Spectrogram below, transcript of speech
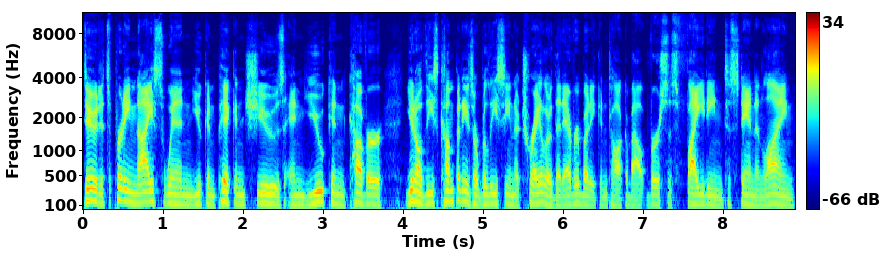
Dude, it's pretty nice when you can pick and choose and you can cover, you know, these companies are releasing a trailer that everybody can talk about versus fighting to stand in line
